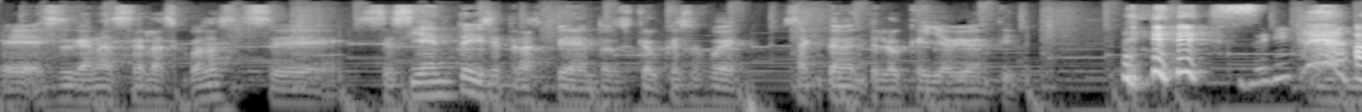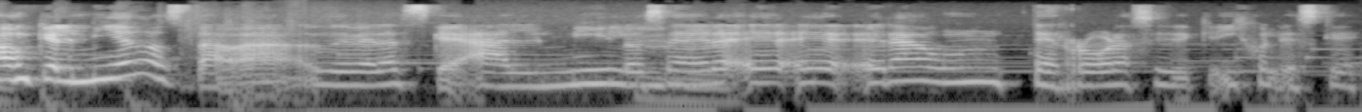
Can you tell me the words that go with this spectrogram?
esas ganas de hacer las cosas, se, se, siente y se transpira. Entonces creo que eso fue exactamente lo que ella vio en ti. sí, aunque el miedo estaba de veras que al mil, o sea, era, era, un terror así de que, híjole, es que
